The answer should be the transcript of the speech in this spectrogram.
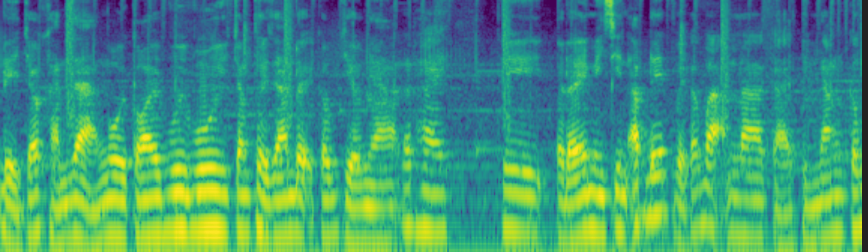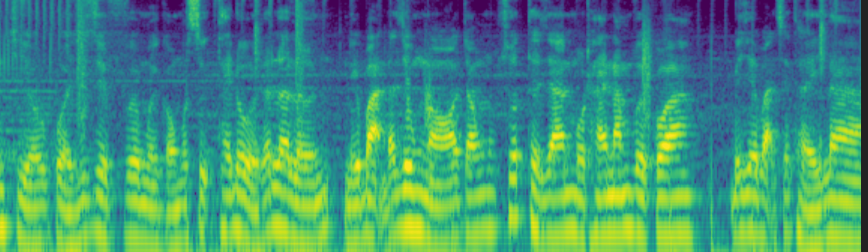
để cho khán giả ngồi coi vui vui trong thời gian đợi công chiếu nhà. Rất hay thì ở đây mình xin update với các bạn là cái tính năng công chiếu của YouTube vừa mới có một sự thay đổi rất là lớn nếu bạn đã dùng nó trong suốt thời gian 1-2 năm vừa qua, bây giờ bạn sẽ thấy là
